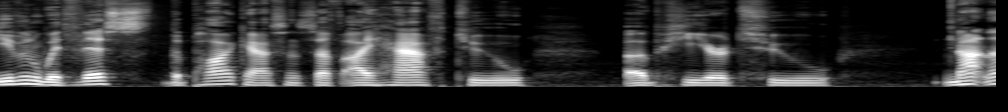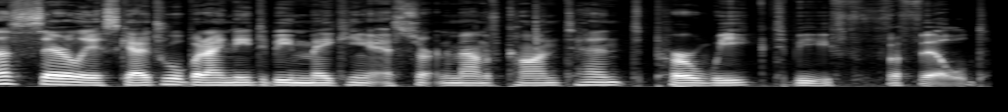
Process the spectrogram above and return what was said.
even with this the podcast and stuff i have to adhere to not necessarily a schedule but i need to be making a certain amount of content per week to be fulfilled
